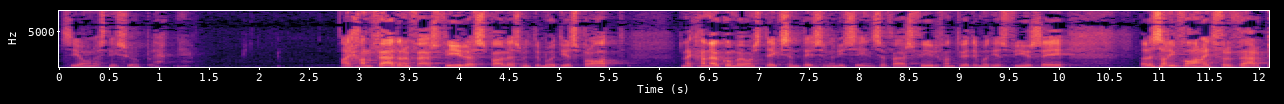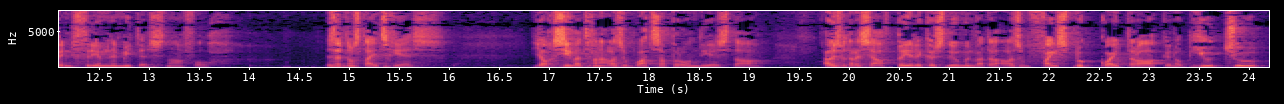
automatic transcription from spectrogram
Sion is nie so 'n plek nie. Hy gaan verder in vers 4 as Paulus met Timoteus praat. En ek gaan nou kom by ons teks in Tessalonisense vers 4 van 2 Timoteus 4 sê hulle sal die waarheid verwerp en vreemde mites navolg. Is dit ons tydsgees? Jy het gesien wat van alles op WhatsApp ronddees daar. Ouens wat hulle self predikers noem en wat hulle alles op Facebook kwytraak en op YouTube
